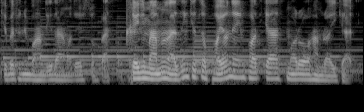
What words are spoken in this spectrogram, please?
که بتونیم با هم دیگه در موردش صحبت کنیم. خیلی ممنون از این که تا پایان این پادکست ما رو همراهی کردید.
